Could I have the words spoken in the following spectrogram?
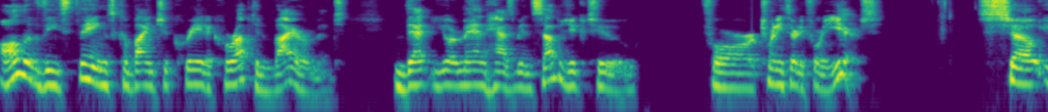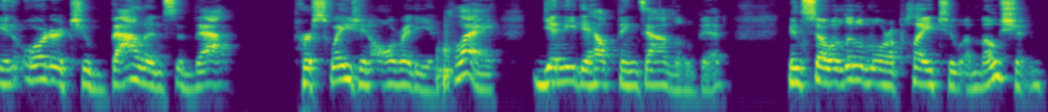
all of these things combine to create a corrupt environment that your man has been subject to for 20, 30, 40 years. So, in order to balance that persuasion already in play, you need to help things out a little bit. And so a little more a play to emotion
